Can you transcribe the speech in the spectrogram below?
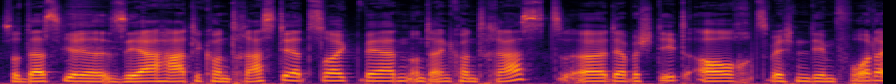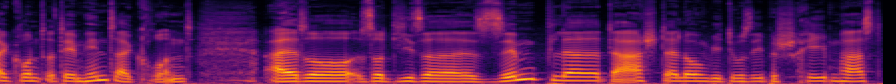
sodass hier sehr harte Kontraste erzeugt werden und ein Kontrast, äh, der besteht auch zwischen dem Vordergrund und dem Hintergrund. Also so diese simple Darstellung, wie du sie beschrieben hast,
